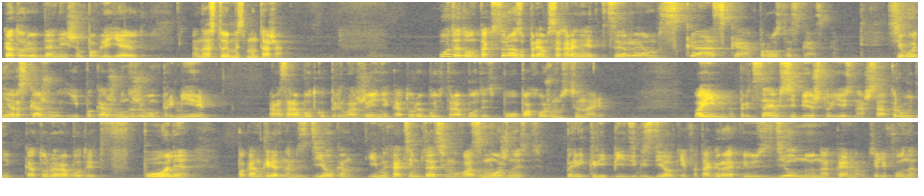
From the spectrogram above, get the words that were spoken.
которые в дальнейшем повлияют на стоимость монтажа. Вот это он так сразу прям сохраняет в CRM. Сказка, просто сказка. Сегодня я расскажу и покажу на живом примере разработку приложения, которое будет работать по похожему сценарию. А именно, представим себе, что есть наш сотрудник, который работает в поле по конкретным сделкам, и мы хотим дать ему возможность прикрепить к сделке фотографию, сделанную на камеру телефона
